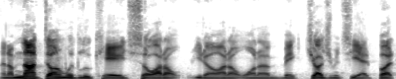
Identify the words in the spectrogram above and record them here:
and I'm not done with Luke Cage so I don't you know I don't want to make judgments yet but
